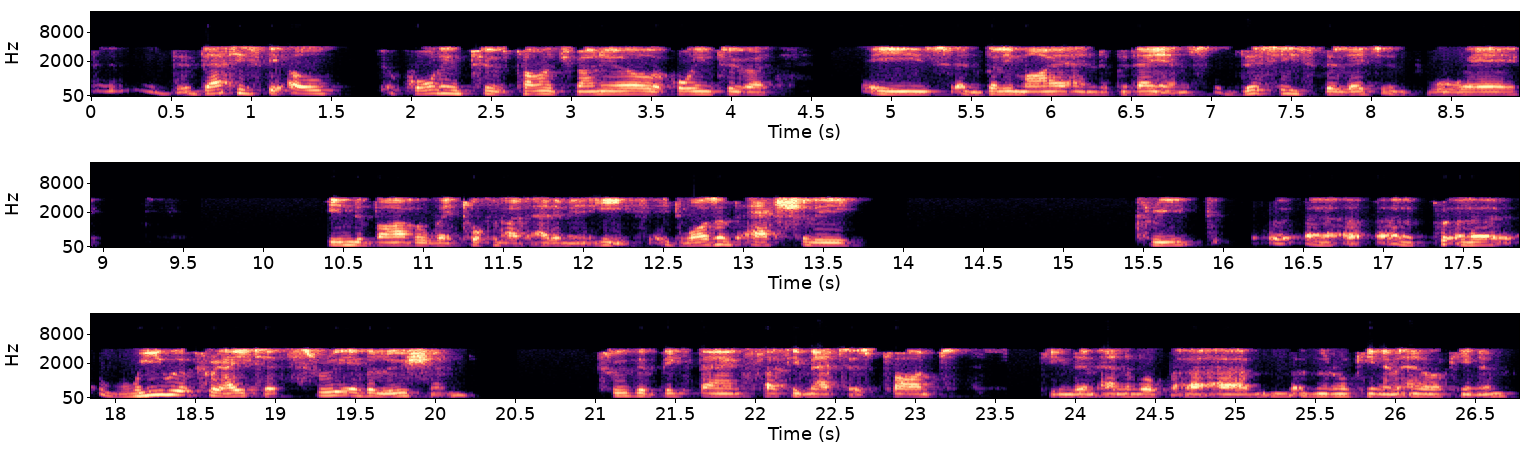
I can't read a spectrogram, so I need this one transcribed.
that is the old, according to Thomas Manuel, according to uh, and Billy Meier and the Judeans, this is the legend where in the Bible they talk about Adam and Eve. It wasn't actually cre- uh, uh, uh, uh we were created through evolution, through the Big Bang, fluffy matters, plant, kingdom, animal, uh, um, mineral kingdom, animal kingdom,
